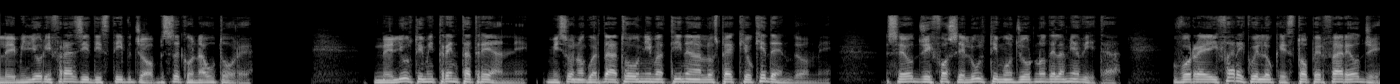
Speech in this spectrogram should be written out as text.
Le migliori frasi di Steve Jobs con autore. Negli ultimi 33 anni, mi sono guardato ogni mattina allo specchio chiedendomi, se oggi fosse l'ultimo giorno della mia vita, vorrei fare quello che sto per fare oggi?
